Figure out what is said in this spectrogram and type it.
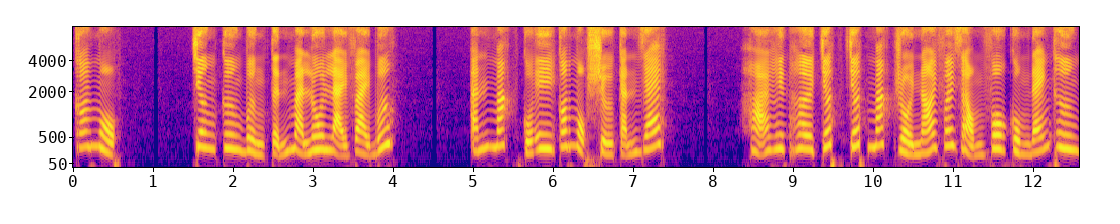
có một. Chân cương bừng tỉnh mà lôi lại vài bước. Ánh mắt của y có một sự cảnh giác. Hỏa hiếp hơi chết chết mắt rồi nói với giọng vô cùng đáng thương.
